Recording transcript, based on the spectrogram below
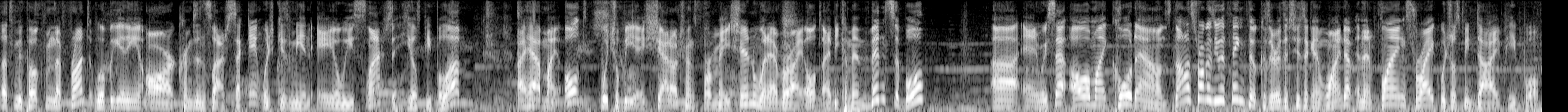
Lets me poke from the front. We'll be getting our Crimson Slash second, which gives me an AoE slash that heals people up. I have my ult, which will be a Shadow Transformation. Whenever I ult, I become invincible uh, and reset all of my cooldowns. Not as strong as you would think, though, because there is a two-second windup, and then Flying Strike, which lets me dive people.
